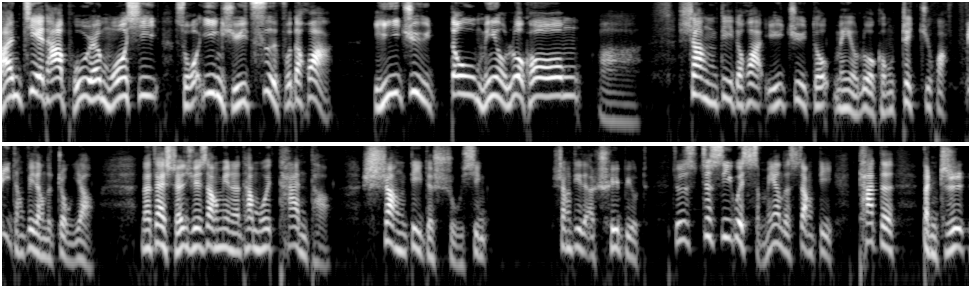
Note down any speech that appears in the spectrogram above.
凡借他仆人摩西所应许赐福的话，一句都没有落空啊！上帝的话一句都没有落空，这句话非常非常的重要。那在神学上面呢，他们会探讨上帝的属性，上帝的 attribute，就是这是一位什么样的上帝，他的本质，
